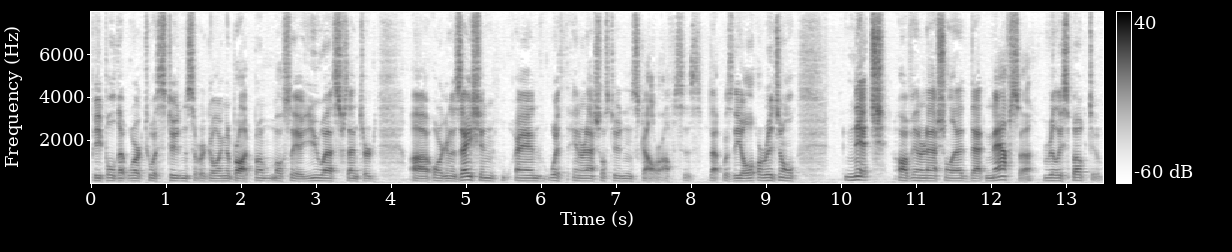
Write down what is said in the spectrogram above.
people that worked with students that were going abroad, but mostly a U.S. centered uh, organization and with international student scholar offices. That was the original niche of international ed that NAFSA really spoke to.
